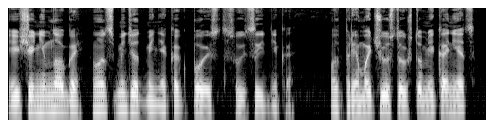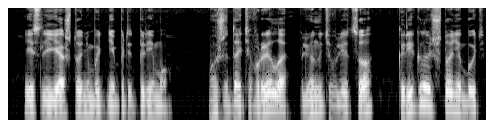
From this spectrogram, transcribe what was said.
Еще немного, он сметет меня, как поезд суицидника. Вот прямо чувствую, что мне конец, если я что-нибудь не предприму. Может, дать в рыло, плюнуть в лицо, крикнуть что-нибудь?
